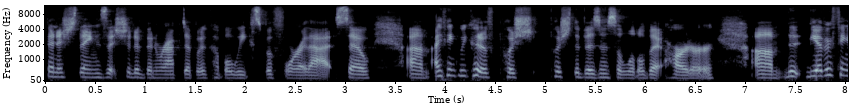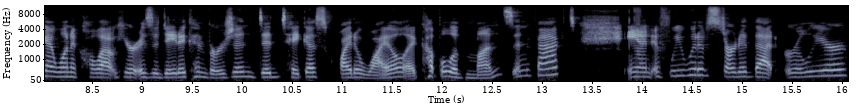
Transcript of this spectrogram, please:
finish things that should have been wrapped up a couple weeks before that. So um, i think we could have pushed pushed the business a little bit harder. Um, the, the other thing i want to call out here is a data conversion did take us quite a while a couple of months in fact. And if we would have started that earlier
